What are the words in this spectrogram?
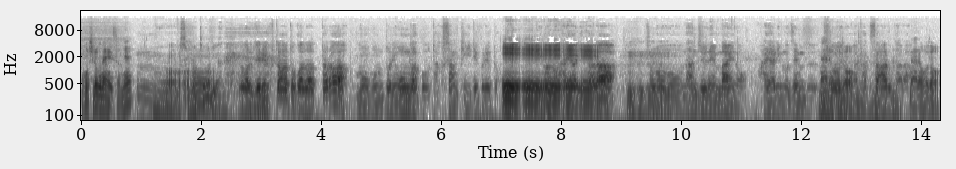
面白くないですよね。うん。うんその通りやね。だからディレクターとかだったら、もう本当に音楽をたくさん聴いてくれと。えええ今のえ流行りえええから、えその何十年前の流行りも全部なるほど。そういうのがたくさんあるから、なるほど。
